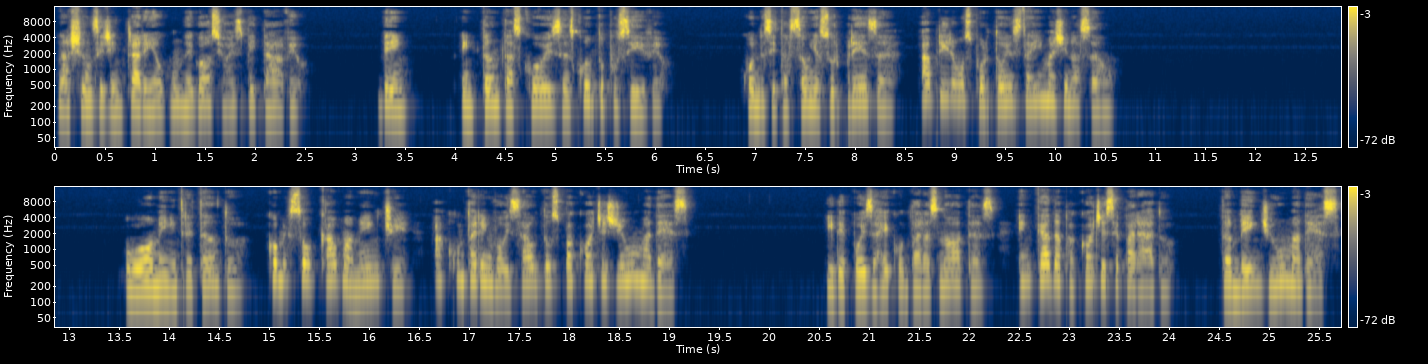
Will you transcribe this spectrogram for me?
na chance de entrar em algum negócio respeitável. Bem, em tantas coisas quanto possível, quando a excitação e a surpresa abriram os portões da imaginação. O homem, entretanto, começou calmamente a contar em voz alta os pacotes de uma a dez, e depois a recontar as notas em cada pacote separado, também de uma a dez.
